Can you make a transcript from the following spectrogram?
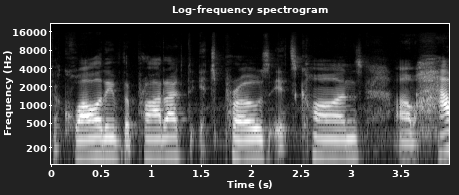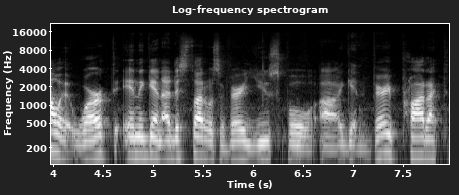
the quality of the product, its pros, its cons, um, how it worked. And again, I just thought it was a very useful, uh, again, very product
